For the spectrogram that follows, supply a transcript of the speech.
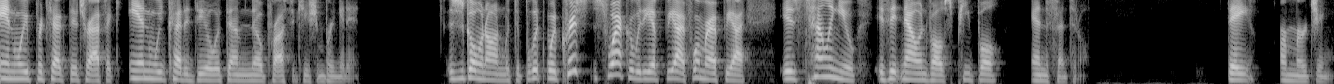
And we protect their traffic and we cut a deal with them. No prosecution, bring it in. This is going on with the, what, Chris Swecker with the FBI, former FBI, is telling you is it now involves people and the fentanyl. They are merging.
